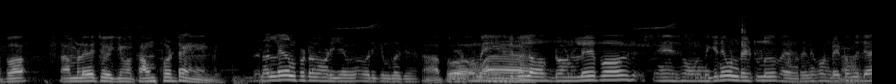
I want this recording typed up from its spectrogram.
അപ്പോൾ നമ്മൾ ചോദിക്കുമ്പോൾ കംഫർട്ട് എങ്ങനെയുണ്ട്? നല്ല കംഫർട്ടാണ് ഓടിക്കാൻ ഓടിക്കുമ്പോഴൊക്കെ. അപ്പോൾ ഇപ്പൊ ലോക്ക്ഡൌണിൽ ഷോർമിക്കിനെ കൊണ്ടുപോയിട്ടുള്ളൂ. വേറെ കൊണ്ടായിട്ടൊന്നുമില്ല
